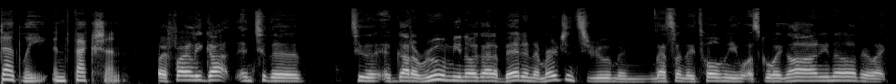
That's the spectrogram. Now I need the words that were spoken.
deadly infection. I finally got into the to the, got a room, you know, I got a bed in the emergency room, and that's when they told me what's going on. You know, they're like,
